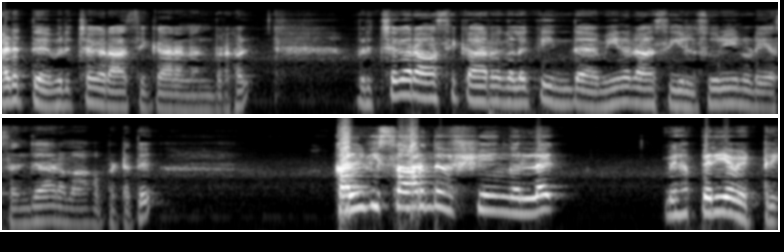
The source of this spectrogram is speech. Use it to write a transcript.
அடுத்து விருச்சக ராசிக்கார நண்பர்கள். விருச்சக ராசிக்காரர்களுக்கு இந்த மீனராசியில் சூரியனுடைய சஞ்சாரமாகப்பட்டது கல்வி சார்ந்த விஷயங்களில் மிகப்பெரிய வெற்றி.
